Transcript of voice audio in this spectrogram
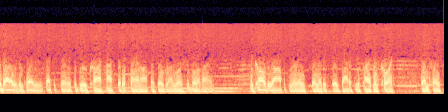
The daughter was employed as a secretary at the Blue Cross Hospital Plan office over on Wilshire Boulevard. We called the office and arranged for another stakeout at the apartment court. 1.25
